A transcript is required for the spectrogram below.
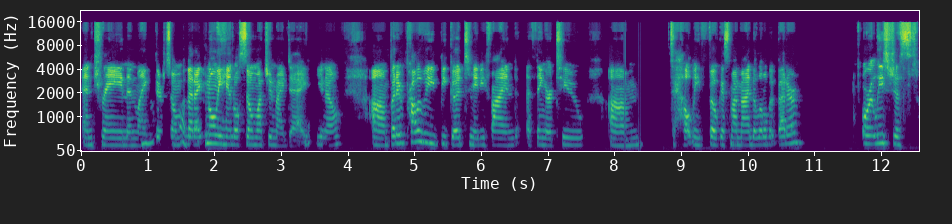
and train and like mm-hmm. there's so that I can only handle so much in my day, you know. Um, but it would probably be good to maybe find a thing or two um, to help me focus my mind a little bit better, or at least just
